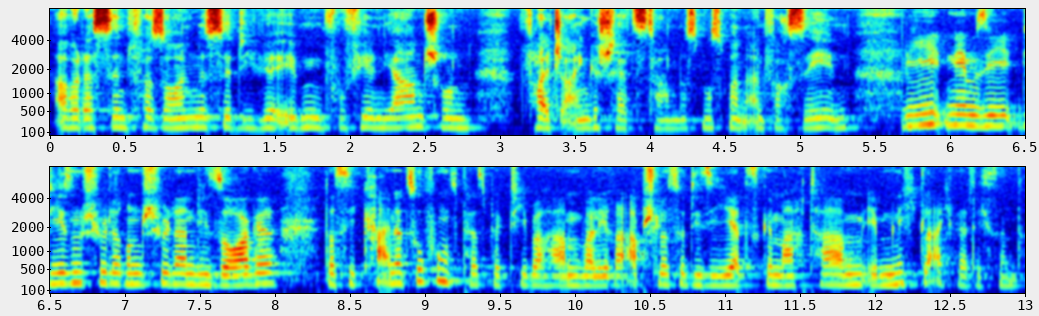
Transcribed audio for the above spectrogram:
Aber das sind Versäumnisse, die wir eben vor vielen Jahren schon falsch eingeschätzt haben. Das muss man einfach sehen. Wie nehmen Sie diesen Schülerinnen und Schülern die Sorge, dass sie keine Zukunftsperspektive haben, weil ihre Abschlüsse, die sie jetzt gemacht haben, eben nicht gleichwertig sind?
